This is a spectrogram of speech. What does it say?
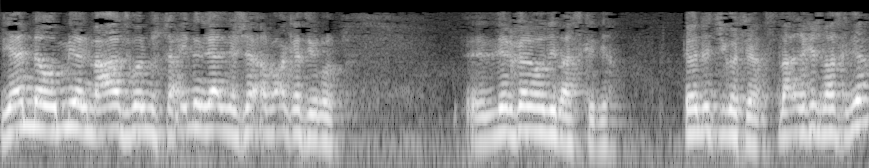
لأنه من المعازف والمستحيل لأن يشاء أربعة كثيرون اللي كانوا ودي باسكديا يودي تيجي تيا صنع لك إيش باسكديا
